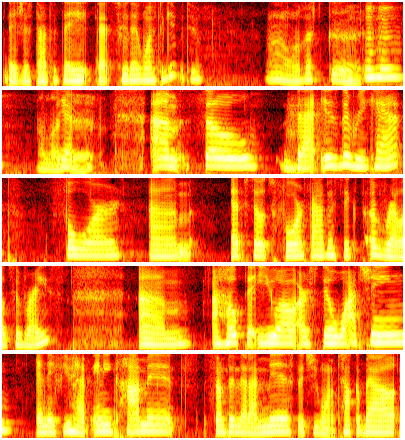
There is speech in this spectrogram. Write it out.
they just thought that they that's who they wanted to give it to. Oh, well, that's good. Mm-hmm. I like Yeah. that. Um, so that is the recap for um, episodes four, five, and six of Relative Race. Um, I hope that you all are still watching. And if you have any comments, something that I missed that you want to talk about,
